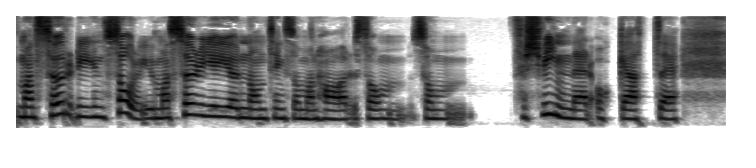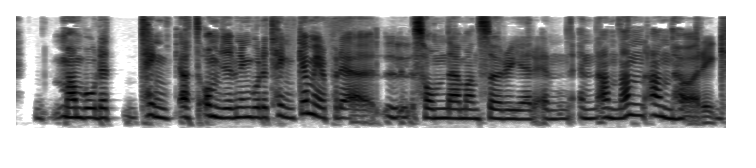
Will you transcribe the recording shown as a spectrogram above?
man sör, det är en sorg, man sörjer ju någonting som man har som, som försvinner och att eh, man borde tänka, att omgivningen borde tänka mer på det som när man sörjer en, en annan anhörig.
